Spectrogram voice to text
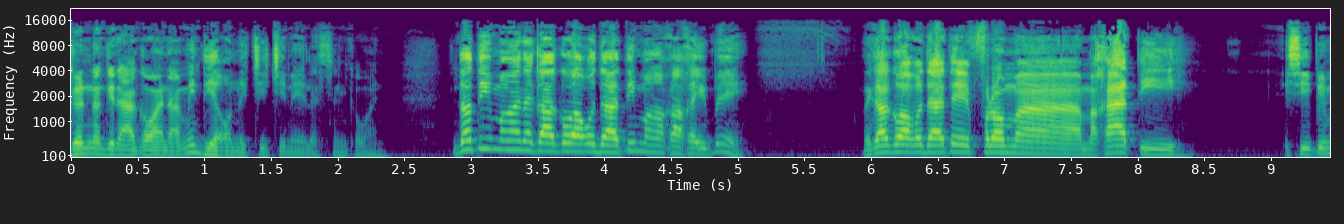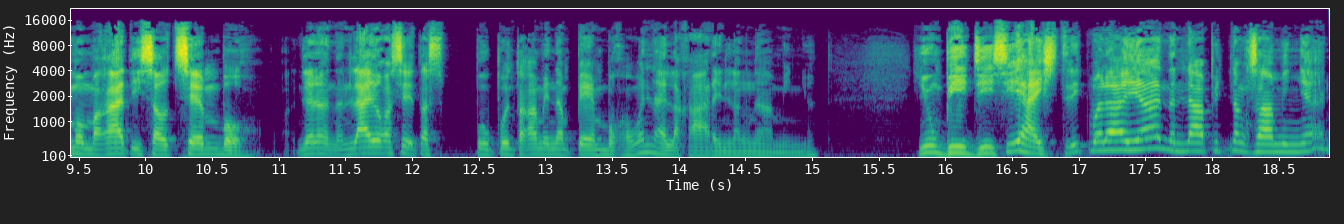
Ganun na ginagawa namin. Hindi ako nagchichinelas ng kawan. Dati yung mga nagagawa ko dati, mga kakaiba eh. Nagagawa ko dati from uh, Makati, isipin mo Makati, South Sembo. Ganun, ang layo kasi, tas pupunta kami ng Pembo Kawan, lalakarin lang namin yun. Yung BGC, High Street, wala yan. Ang lapit lang sa amin yan.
